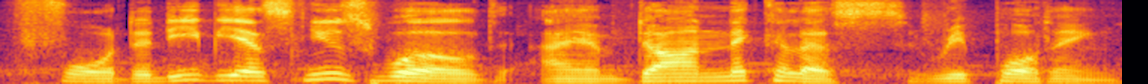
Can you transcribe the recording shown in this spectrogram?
For the DBS News World, I am Don Nicholas reporting.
